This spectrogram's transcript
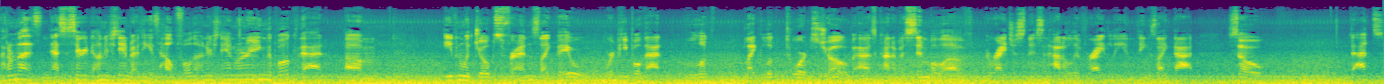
I don't know that it's necessary to understand, but I think it's helpful to understand when reading the book that um, even with Job's friends, like they were people that looked like looked towards Job as kind of a symbol of righteousness and how to live rightly and things like that. So that's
